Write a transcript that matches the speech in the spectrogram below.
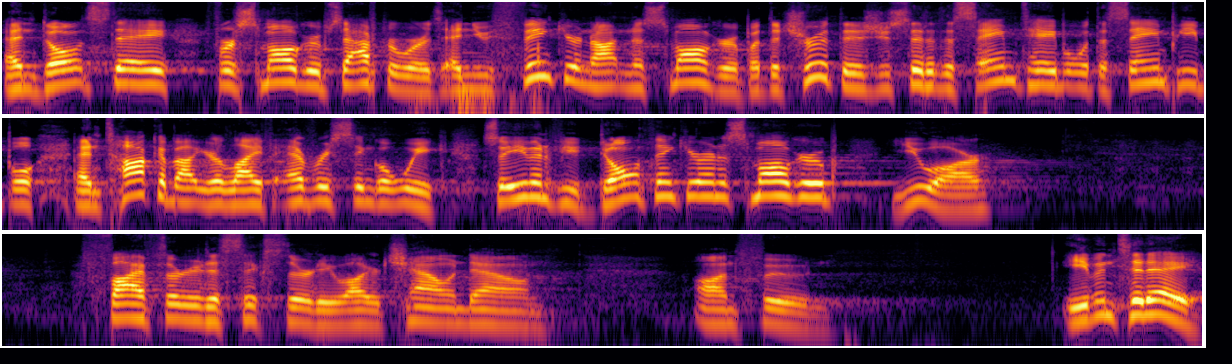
and don't stay for small groups afterwards, and you think you're not in a small group, but the truth is you sit at the same table with the same people and talk about your life every single week. So even if you don't think you're in a small group, you are. 5:30 to 6:30 while you're chowing down on food. Even today,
